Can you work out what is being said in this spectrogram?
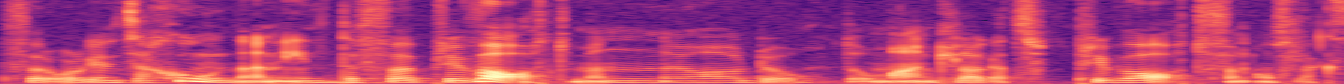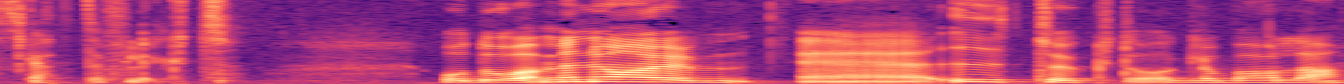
för organisationen, inte för privat. Men nu har då de anklagats privat för någon slags skatteflykt. Och då, men nu har eh, ITUC, då, globala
